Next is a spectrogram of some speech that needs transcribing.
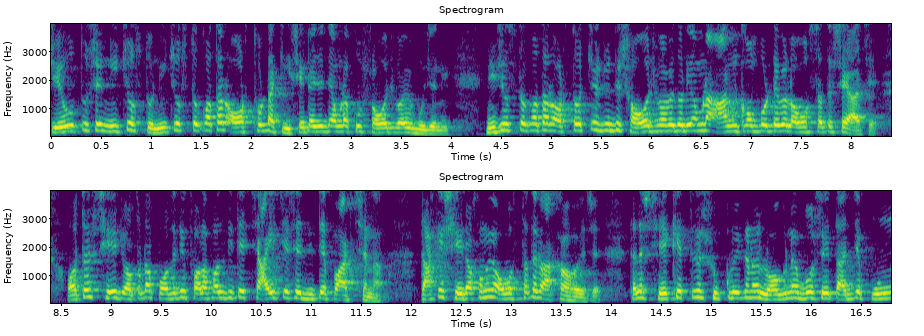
যেহেতু সে নিচস্থ নিচস্থ কথার অর্থটা কি সেটা যদি আমরা খুব সহজভাবে বুঝে নিই। নিচস্থ কথার অর্থ হচ্ছে যদি সহজভাবে ধরি আমরা আনকমফোর্টেবল অবস্থাতে সে আছে অর্থাৎ সে যতটা পজিটিভ ফলাফল দিতে চাইছে সে দিতে পারছে না। তাকে সেরকমই অবস্থাতে রাখা হয়েছে। তাহলে সেক্ষেত্রে শুক্র এখানে লগ্নে বসে তার যে পূর্ণ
